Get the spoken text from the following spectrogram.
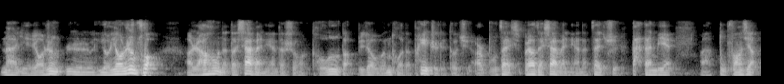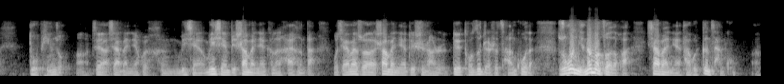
那也要认认有要认错。啊，然后呢，到下半年的时候投入到比较稳妥的配置里头去，而不再不要在下半年呢再去打单边啊，赌方向、赌品种啊，这样下半年会很危险，危险比上半年可能还很大。我前面说了，上半年对市场是对投资者是残酷的，如果你那么做的话，下半年它会更残酷啊。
